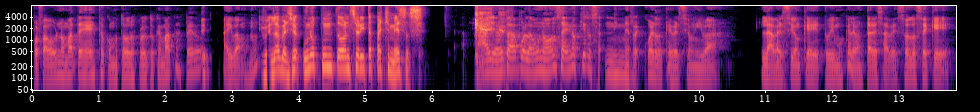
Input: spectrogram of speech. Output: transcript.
por favor, no mates esto como todos los productos que matas, pero ahí vamos, ¿no? Y ven la versión 1.11 ahorita Apache Mesos. Ay, ahorita va por la 1.11 y no quiero, ni me recuerdo qué versión iba. La versión que tuvimos que levantar esa vez. Solo sé que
